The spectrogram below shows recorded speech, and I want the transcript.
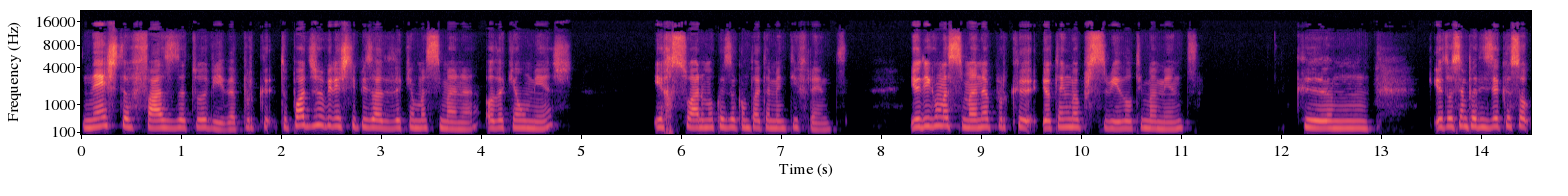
nesta fase da tua vida? Porque tu podes ouvir este episódio daqui a uma semana ou daqui a um mês e ressoar uma coisa completamente diferente. Eu digo uma semana porque eu tenho-me apercebido ultimamente que hum, eu estou sempre a dizer que eu sou.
